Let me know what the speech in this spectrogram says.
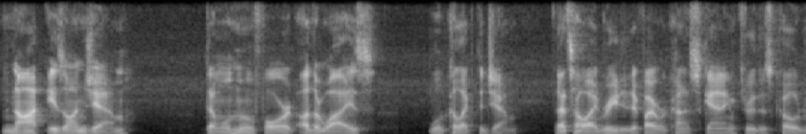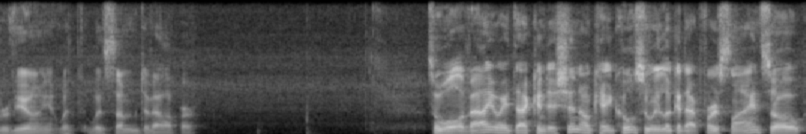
not is on gem, then we'll move forward. Otherwise, we'll collect the gem. That's how I'd read it if I were kind of scanning through this code, reviewing it with, with some developer. So we'll evaluate that condition. Okay, cool. So we look at that first line. So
